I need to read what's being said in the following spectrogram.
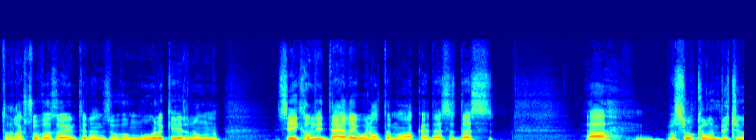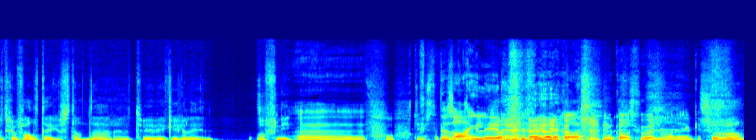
er lag zoveel ruimte en zoveel mogelijkheden om, zeker om die derde gewoon al te maken. Dat is, dat is ja, was ook al een beetje het geval tegen Standaard, hè, twee weken geleden. Of niet? eh, poeh, het is, Dat is al lang geleden. moet, ik al, moet ik al eens goed aan nadenken. Zo wel.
